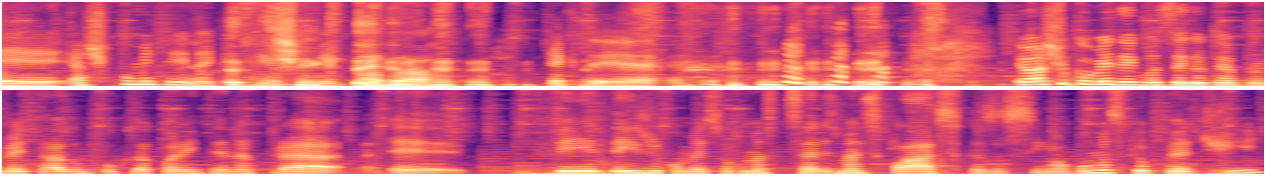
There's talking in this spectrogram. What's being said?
É, acho que comentei, né? Que eu tenho Tinha aproveitado. Que ter, né? Tinha que ter, é. eu acho que comentei com você que eu tenho aproveitado um pouco da quarentena pra é, ver desde o começo algumas séries mais clássicas, assim. Algumas que eu perdi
